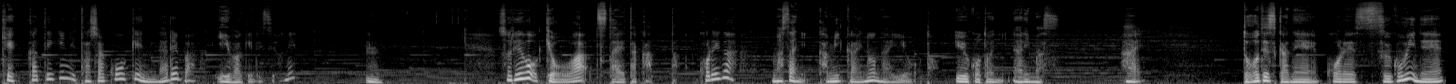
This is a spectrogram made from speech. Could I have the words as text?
結果的に他者貢献になればいいわけですよね。うん。それを今日は伝えたかった。これがまさに神回の内容ということになります。はい。どうですかね？これすごいね、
